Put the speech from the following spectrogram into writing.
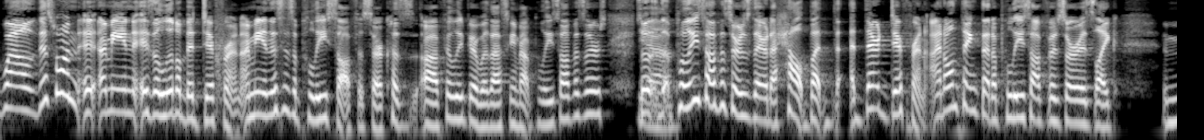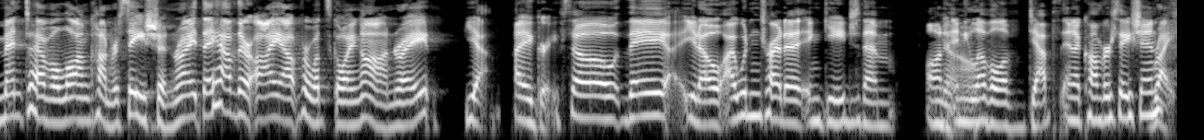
Well, this one, I- mean, is a little bit different. I mean, this is a police officer because uh, Felipe was asking about police officers. So Yeah. the police officer is there to help, but th- they're different. I don't think that a police officer is like meant to have a long conversation, right? They have their eye out for what's going on, right? Yeah, I agree. So they, you know, I wouldn't try to engage them on No. any level of depth in a conversation. Right.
